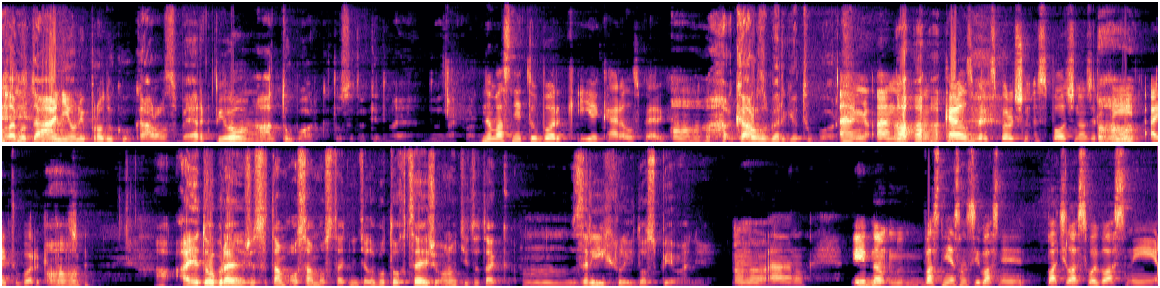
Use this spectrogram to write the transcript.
lebo Dáni, oni produkujú Carlsberg pivo a, a Tuborg, to sú také dve, dve základné. No vlastne Tuborg je Carlsberg. Aha, Carlsberg je Tuborg. Áno, áno. Carlsberg spoločno, spoločnosť robí Aha. aj Tuborg. Aha. A, je dobré, že sa tam osamostatníte, lebo to chceš, ono ti to tak mm, zrýchli dospievanie. Áno, áno. Jedno, vlastne ja som si vlastne platila svoj vlastný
